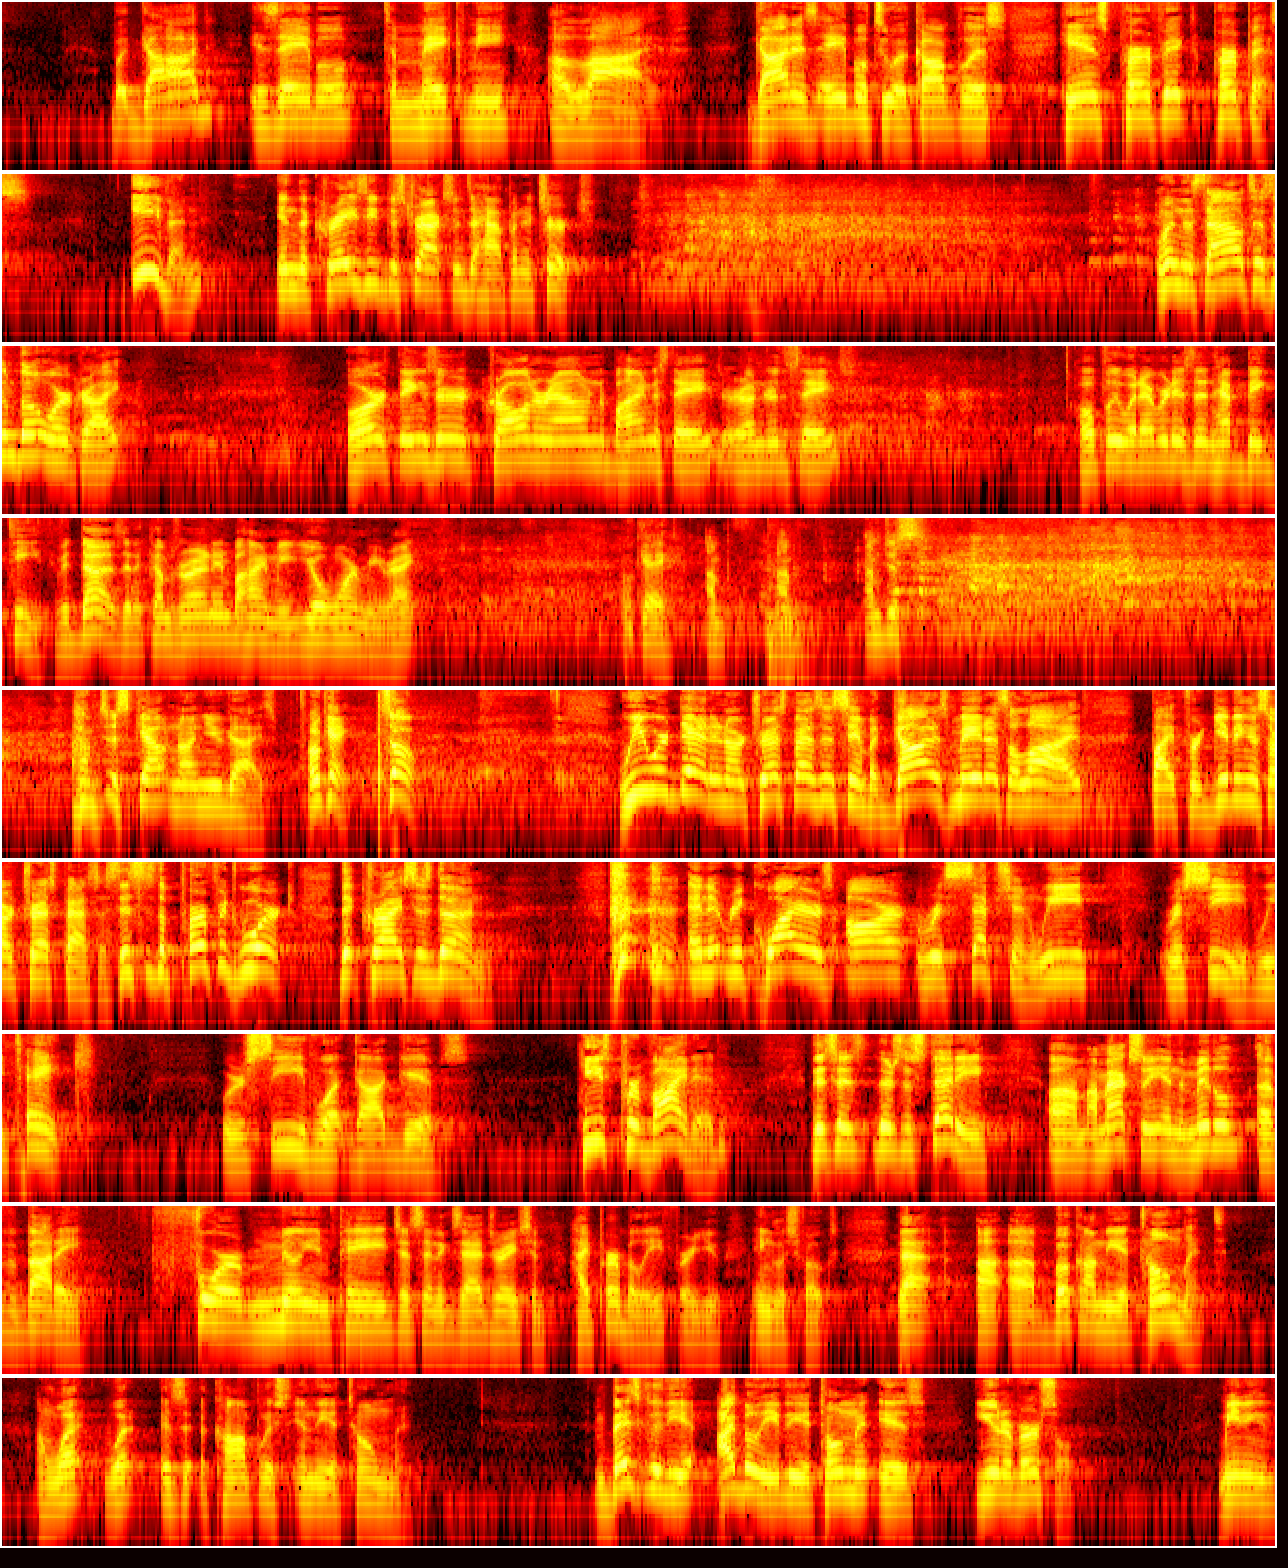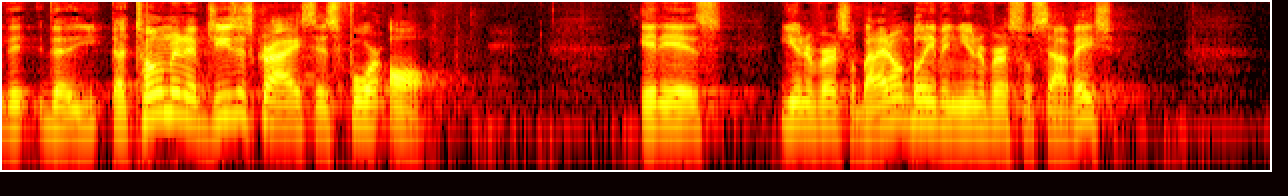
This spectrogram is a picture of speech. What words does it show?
But God is able to make me alive. God is able to accomplish his perfect purpose, even in the crazy distractions that happen at church. when the sound system don't work right, or things are crawling around behind the stage or under the stage. Hopefully, whatever it is doesn't have big teeth. If it does, and it comes running in behind me, you'll warn me, right? Okay, I'm, I'm, I'm just, I'm just counting on you guys. Okay, so we were dead in our trespass and sin, but God has made us alive by forgiving us our trespasses. This is the perfect work that Christ has done. and it requires our reception. We receive, we take, we receive what God gives. He's provided. This is, there's a study. Um, I'm actually in the middle of about a four million page, that's an exaggeration, hyperbole for you English folks, that uh, uh, book on the atonement, on what, what is accomplished in the atonement. And basically, the, I believe the atonement is universal, meaning the, the atonement of Jesus Christ is for all. It is universal, but I don't believe in universal salvation.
